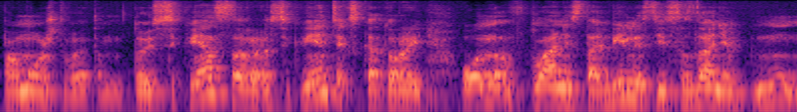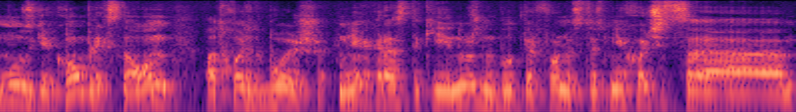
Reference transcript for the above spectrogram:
поможет в этом. То есть секвенсор, Sequentix, который он в плане стабильности и создания музыки комплексно, он подходит больше. Мне как раз таки нужно был перформанс. То есть мне хочется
